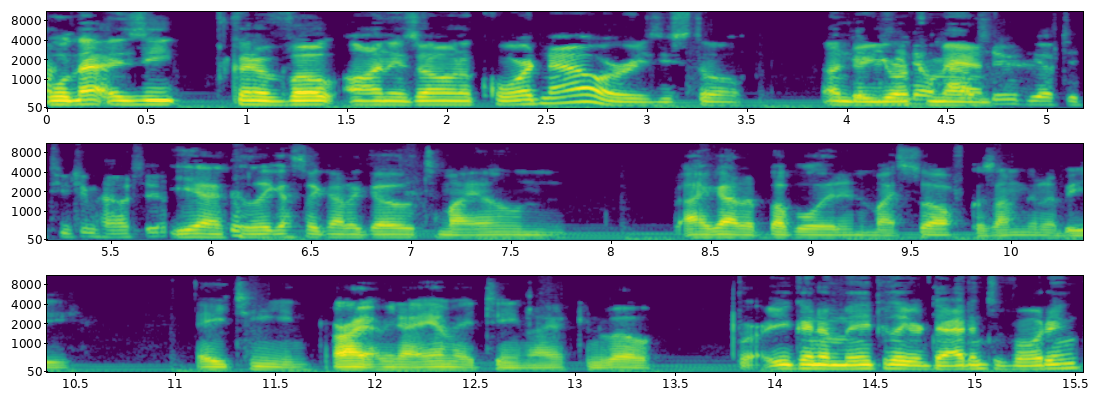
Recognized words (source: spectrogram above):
Well, that is he going to vote on his own accord now, or is he still under Does your command? to? Do you have to teach him how to? yeah. Because I guess I gotta go to my own. I gotta bubble it into myself because I'm gonna be eighteen. All right. I mean, I am eighteen. I can vote. But are you going to manipulate your dad into voting?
